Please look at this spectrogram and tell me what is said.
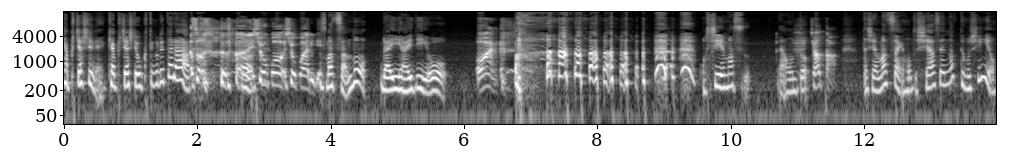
キャプチャしてね。キャプチャして送ってくれたらあ、そう、そうだね。うん証拠、証拠ありです。松さんの LINEID を、おい 教えます。いや、本当ちょっと。私は松さんに本当幸せになってほしいよ。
